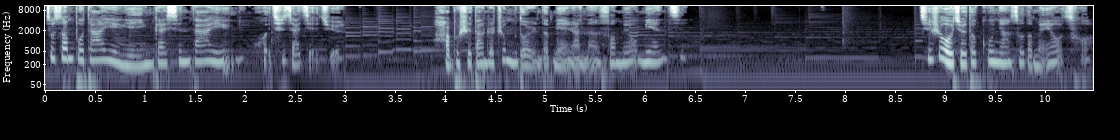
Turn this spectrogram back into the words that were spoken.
就算不答应，也应该先答应，回去再解决。而不是当着这么多人的面让男方没有面子。其实我觉得姑娘做的没有错，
